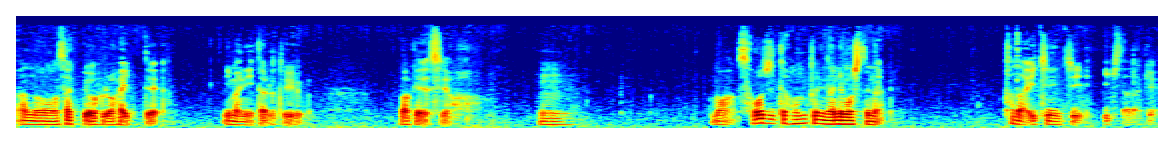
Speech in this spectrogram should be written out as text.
あの、さっきお風呂入って今に至るというわけですよ。うん。まあ掃除って本当に何もしてない。ただ一日生きただけ。うん。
